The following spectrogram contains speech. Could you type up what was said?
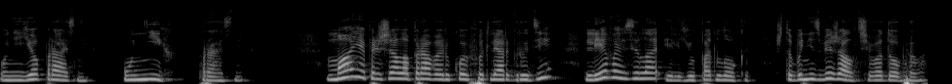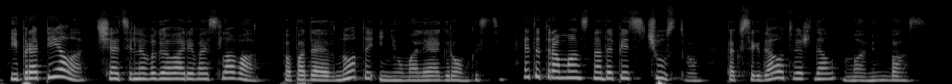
У нее праздник. У них праздник. Майя прижала правой рукой футляр к груди, левой взяла Илью под локоть, чтобы не сбежал чего доброго, и пропела, тщательно выговаривая слова, попадая в ноты и не умаляя громкости. Этот романс надо петь с чувством, как всегда утверждал мамин бас.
